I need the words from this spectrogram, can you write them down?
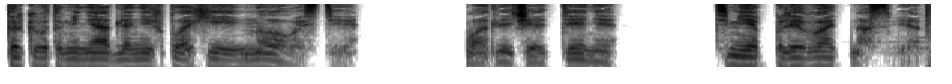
Только вот у меня для них плохие новости. В отличие от тени, тьме плевать на свет.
